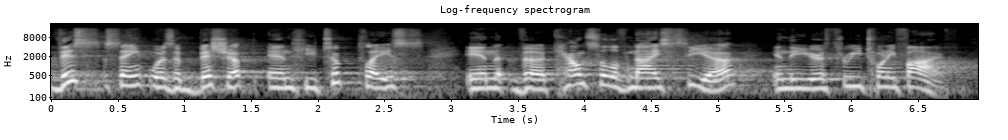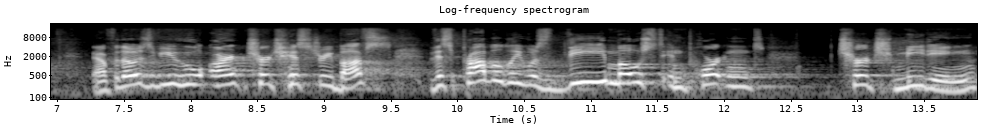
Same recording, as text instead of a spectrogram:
this saint was a bishop, and he took place in the Council of Nicaea in the year 325. Now, for those of you who aren't church history buffs, this probably was the most important church meeting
